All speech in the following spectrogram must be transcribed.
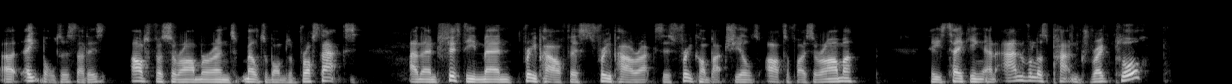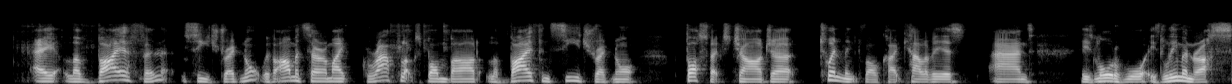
uh, eight bolters that is, artificer armor and melter bombs and frost axe. And then 15 men, three power fists, three power axes, three combat shields, artificer armor. He's taking an Anvilus pattern Dreadclaw, a Leviathan Siege Dreadnought with Armored Ceramite, Graflux Bombard, Leviathan Siege Dreadnought, Phosphex Charger, Twin Linked Volkite Calivers, and his Lord of War is Leman Russ,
